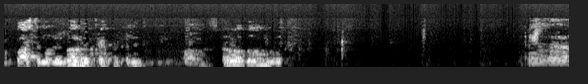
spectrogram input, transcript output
укласти новий договір, треба припинити дію старого договору. Е,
